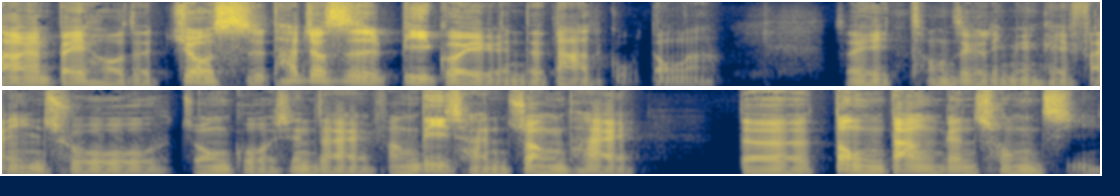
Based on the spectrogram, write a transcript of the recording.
当然，背后的就是他就是碧桂园的大股东啊，所以从这个里面可以反映出中国现在房地产状态的动荡跟冲击，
